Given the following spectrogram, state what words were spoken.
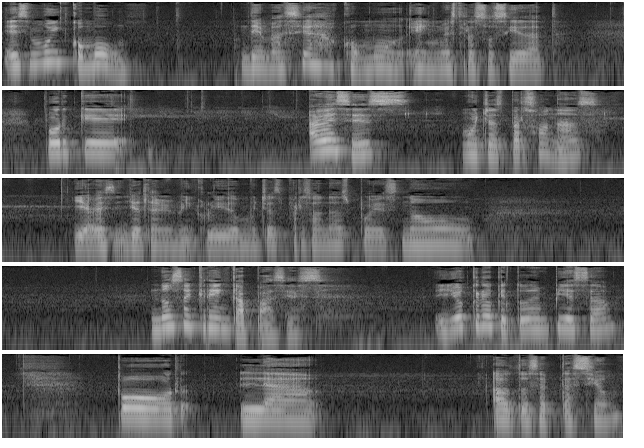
es muy común, demasiado común en nuestra sociedad. Porque a veces muchas personas, y a veces yo también me he incluido, muchas personas pues no, no se creen capaces. Y yo creo que todo empieza por la autoaceptación.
